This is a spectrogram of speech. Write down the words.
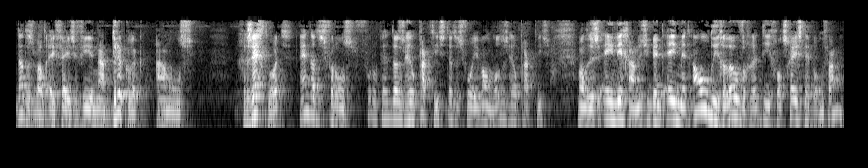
Dat is wat Efeze 4 nadrukkelijk aan ons gezegd wordt. En dat is voor ons, dat is heel praktisch, dat is voor je wandel, dat is heel praktisch. Want er is één lichaam, dus je bent één met al die gelovigen die Gods geest hebben ontvangen.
